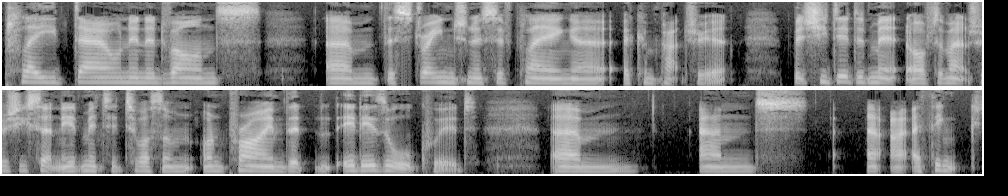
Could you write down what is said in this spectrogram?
played down in advance um, the strangeness of playing a, a, compatriot. But she did admit after the match, where she certainly admitted to us on, on Prime, that it is awkward. Um, and I, think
